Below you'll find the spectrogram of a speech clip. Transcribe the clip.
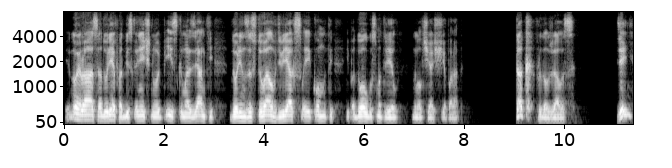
Иной раз, одурев от бесконечного писка морзянки, Дорин застывал в дверях своей комнаты и подолгу смотрел на молчащий аппарат. Так продолжалось. День,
